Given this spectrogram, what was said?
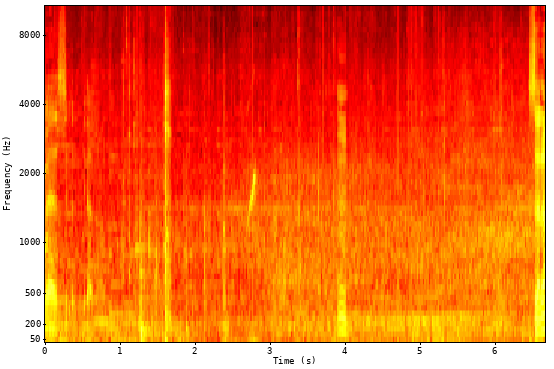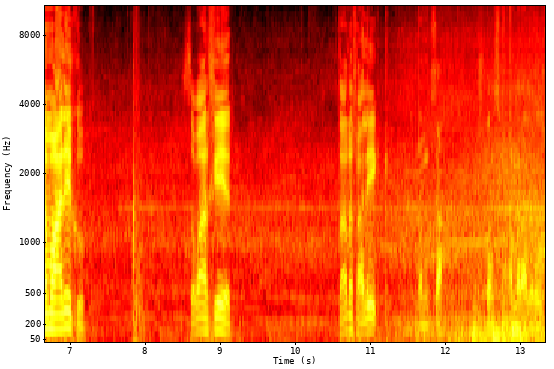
بس كده يلا. السلام عليكم. صباح الخير. تعرف عليك. نعم صح. مش محمد عبد الرؤوف.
